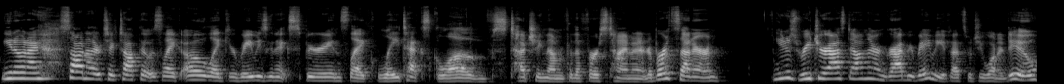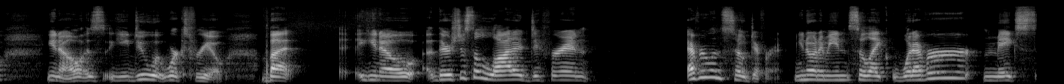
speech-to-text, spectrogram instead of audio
you know, and I saw another TikTok that was like, oh, like your baby's gonna experience like latex gloves touching them for the first time at a birth center. You just reach your ass down there and grab your baby if that's what you want to do. You know, as you do what works for you. But you know, there's just a lot of different everyone's so different. You know what I mean? So like whatever makes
